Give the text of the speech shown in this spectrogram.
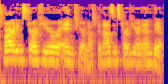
Sfardim start here or end here, and Ashkenazim start here and end there.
